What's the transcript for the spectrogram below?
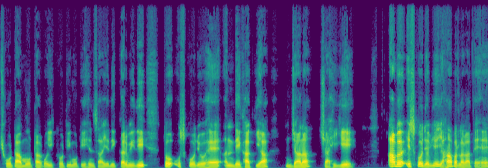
چھوٹا موٹا کوئی چھوٹی موٹی ہنسا یدی کر بھی دی، تو اس کو جو ہے اندیکھا کیا جانا چاہیے۔ اب اس کو جب یہ یہاں پر لگاتے ہیں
